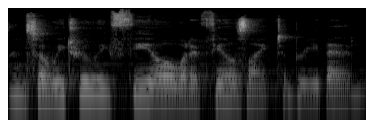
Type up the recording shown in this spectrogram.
And so we truly feel what it feels like to breathe in.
